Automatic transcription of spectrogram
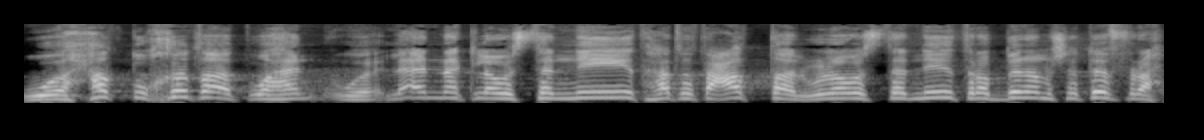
وحطوا خطط. وهن... و... لأنك لو استنيت هتتعطل ولو استنيت ربنا مش هتفرح.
